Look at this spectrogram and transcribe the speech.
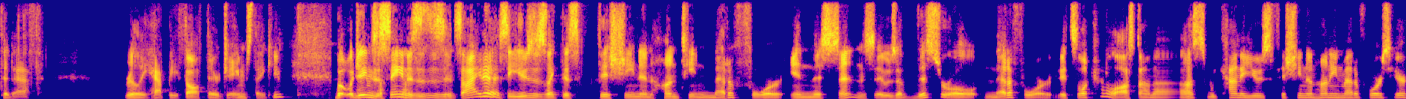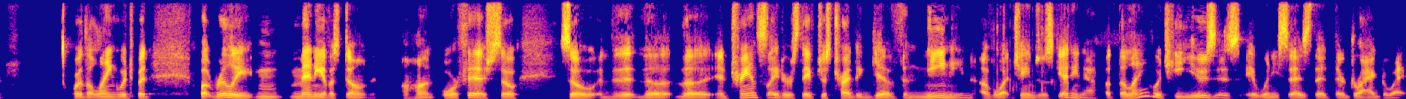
to death. Really happy thought there, James. Thank you. But what James is saying is this is inside us. He uses like this fishing and hunting metaphor in this sentence. It was a visceral metaphor. It's kind of lost on us. We kind of use fishing and hunting metaphors here or the language, but but really m- many of us don't hunt or fish. So so the the the translators they've just tried to give the meaning of what James was getting at, but the language he uses when he says that they're dragged away.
